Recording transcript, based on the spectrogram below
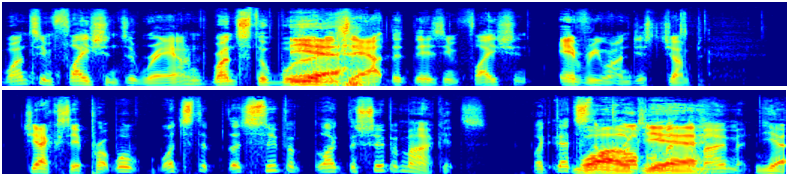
once inflation's around, once the word Yeah. is out that there's inflation, everyone just jumps. Jacks their prop. Well, what's the, the super like the supermarkets? Like that's Wild, the problem yeah. at the moment. Yeah,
